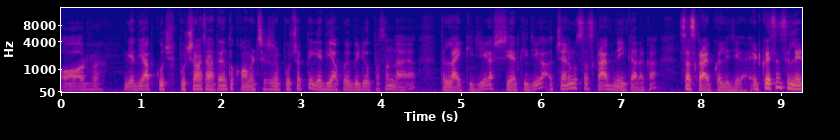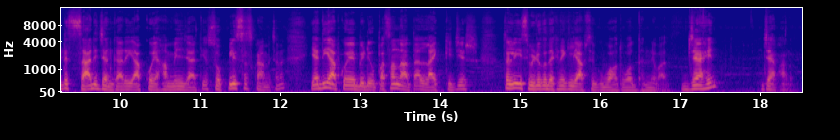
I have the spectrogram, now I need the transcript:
और यदि आप कुछ पूछना चाहते हैं तो कमेंट सेक्शन में पूछ सकते हैं। यदि आपको ये वीडियो पसंद आया तो लाइक कीजिएगा शेयर कीजिएगा और चैनल को सब्सक्राइब नहीं कर रखा सब्सक्राइब कर लीजिएगा। एडुकेशन से रिलेटेड सारी जानकारी आपको यहाँ मिल जाती है सो प्लीज़ सब्सक्राइब चैनल यदि आपको ये वीडियो पसंद आता है लाइक कीजिए। चलिए इस वीडियो को देखने के लिए आप सबको बहुत बहुत धन्यवाद। जय हिंद, जय भारत।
